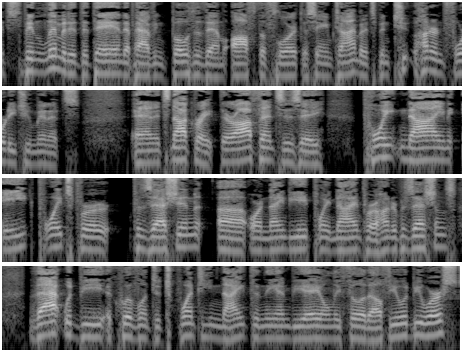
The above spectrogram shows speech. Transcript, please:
it's been limited that they end up having both of them off the floor at the same time, but it's been 242 minutes and it's not great. Their offense is a .98 points per possession uh, or 98.9 per 100 possessions. That would be equivalent to 29th in the NBA. Only Philadelphia would be worse.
